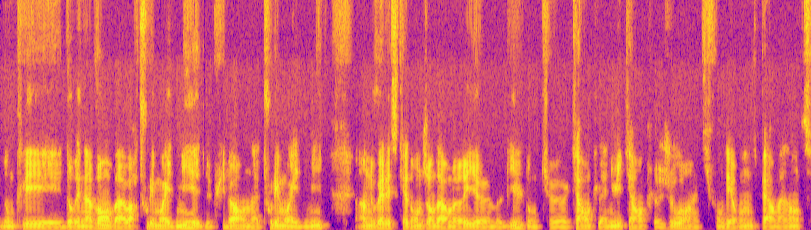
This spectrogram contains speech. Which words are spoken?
Donc les dorénavant on va avoir tous les mois et demi et depuis lors on a tous les mois et demi un nouvel escadron de gendarmerie mobile. Donc 40 la nuit, 40 le jour, hein, qui font des rondes permanentes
